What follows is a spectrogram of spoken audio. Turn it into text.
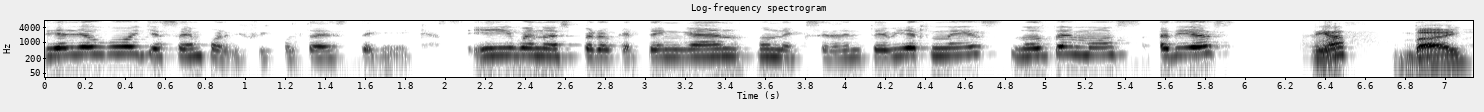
diálogo, ya saben, por dificultades técnicas. Y bueno, espero que tengan un excelente viernes. Nos vemos. Adiós. Adiós. Bye.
